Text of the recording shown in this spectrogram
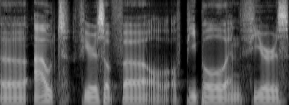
out, fears of, uh, of people and fears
